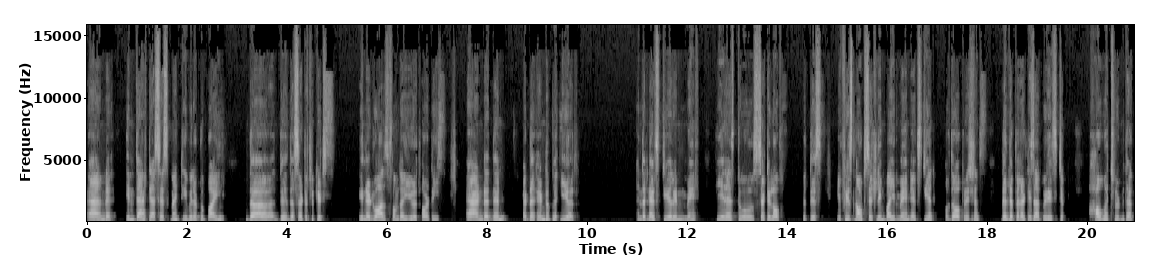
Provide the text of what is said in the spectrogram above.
And in that assessment, he will have to buy the, the, the certificates in advance from the EU authorities. And then at the end of the year, and the next year in May, he has to settle off with this. If he's not settling by May next year of the operations, then the penalties are very stiff. How much will be the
